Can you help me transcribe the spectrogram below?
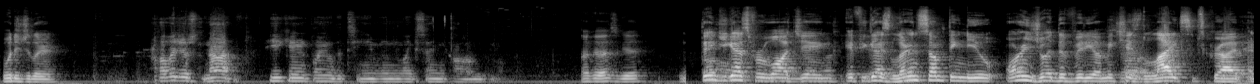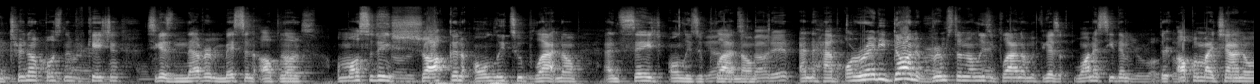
What did you learn? probably just not peeking, playing with the team, and like saying calm. Okay, that's good. Thank you guys for watching. If you guys learned something new or enjoyed the video, make sure to like, subscribe, and turn on post notifications so you guys never miss an upload. I'm also doing Shotgun only to Platinum and Sage only to Platinum. about it. And have already done Brimstone only to Platinum. If you guys want to see them, they're up on my channel.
